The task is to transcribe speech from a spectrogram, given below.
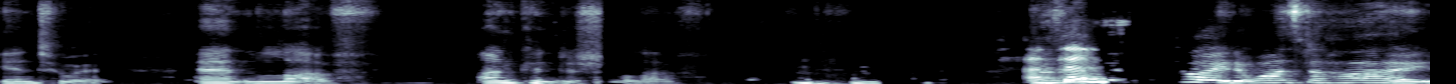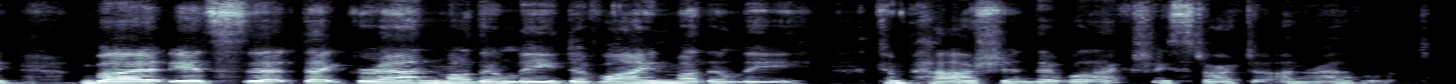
into it and love, unconditional love. Mm-hmm. And then hide, it wants to hide, but it's that that grandmotherly, divine motherly compassion that will actually start to unravel it.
